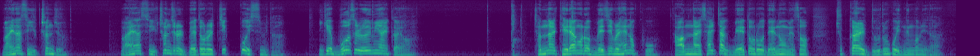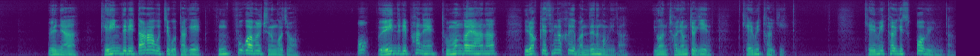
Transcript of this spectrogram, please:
마이너스 6천 주, 마이너스 6천 주를 매도를 찍고 있습니다. 이게 무엇을 의미할까요? 전날 대량으로 매집을 해놓고 다음날 살짝 매도로 내놓으면서 주가를 누르고 있는 겁니다. 왜냐? 개인들이 따라붙지 못하게 공포감을 주는 거죠. 어? 외인들이 파네? 도망가야 하나? 이렇게 생각하게 만드는 겁니다. 이건 전형적인 개미털기. 개미털기 수법입니다.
